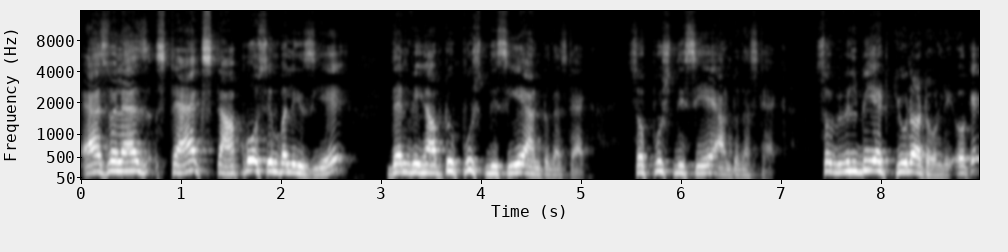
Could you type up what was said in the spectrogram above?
as well as stack's topmost symbol is A, then we have to push this A onto the stack. So push this A onto the stack. So we will be at Q naught only. Okay.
